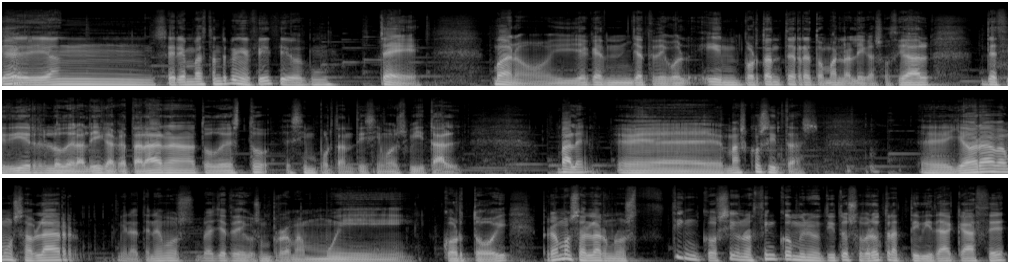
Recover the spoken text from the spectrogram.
Serían, serían bastante beneficios. Sí. Bueno, y ya, que, ya te digo, importante retomar la liga social, decidir lo de la liga catalana, todo esto es importantísimo, es vital. Vale, eh, más cositas. Eh, y ahora vamos a hablar, mira, tenemos, ya te digo, es un programa muy corto hoy, pero vamos a hablar unos cinco, sí, unos cinco minutitos sobre otra actividad que hace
